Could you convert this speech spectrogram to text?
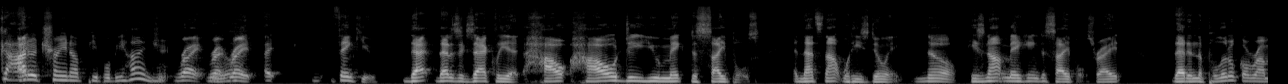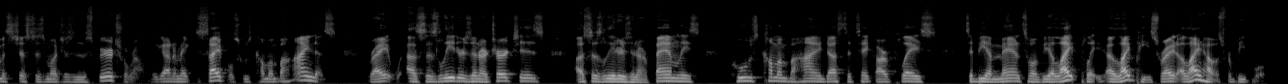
got to train up people behind you. Right, right, know? right. I, thank you. That that is exactly it. How how do you make disciples? And that's not what he's doing. No, He's not making disciples, right? That in the political realm, it's just as much as in the spiritual realm. We got to make disciples. Who's coming behind us, right? Us as leaders in our churches, us as leaders in our families. Who's coming behind us to take our place to be a mantle and be a light place, a light piece, right? A lighthouse for people.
